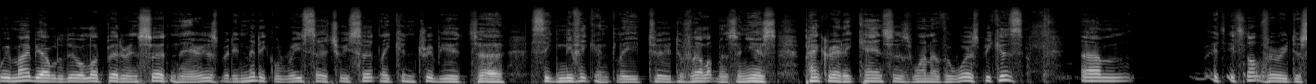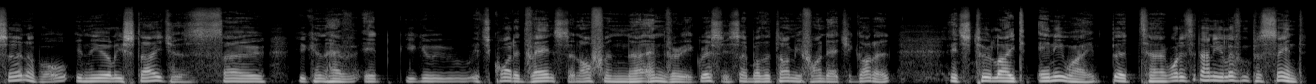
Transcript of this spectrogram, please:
we may be able to do a lot better in certain areas, but in medical research, we certainly contribute uh, significantly to developments. And yes, pancreatic cancer is one of the worst because um, it, it's not very discernible in the early stages. So you can have it. You can, it's quite advanced and often uh, and very aggressive. So by the time you find out you got it, it's too late anyway. But uh, what is it? Only eleven percent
